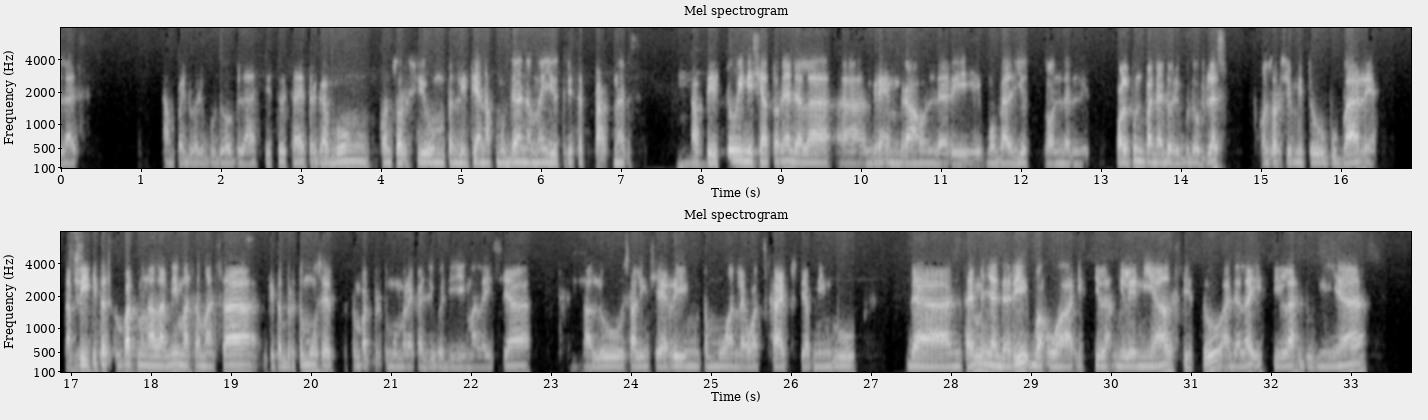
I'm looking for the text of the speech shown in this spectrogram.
sampai 2012 itu saya tergabung konsorsium peneliti anak muda namanya Youth Research Partners. Hmm. Waktu itu inisiatornya adalah uh, Graham Brown dari Mobile Youth London. Walaupun pada 2012 konsorsium itu bubar ya. Tapi yeah. kita sempat mengalami masa-masa kita bertemu, saya sempat bertemu mereka juga di Malaysia, lalu saling sharing temuan lewat Skype setiap minggu. Dan saya menyadari bahwa istilah millennials itu adalah istilah dunia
